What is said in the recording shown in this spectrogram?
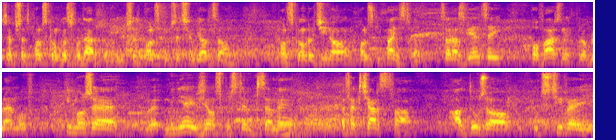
że przed polską gospodarką i przed polskim przedsiębiorcą, polską rodziną, polskim państwem coraz więcej poważnych problemów i może mniej w związku z tym chcemy efekciarstwa, a dużo uczciwej,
